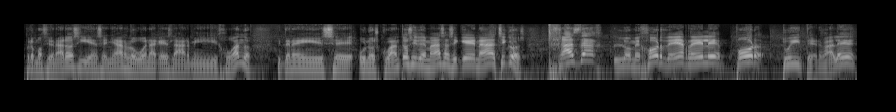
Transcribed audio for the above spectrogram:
promocionaros y enseñar lo buena que es la Army jugando. Aquí tenéis eh, unos cuantos y demás, así que nada, chicos, hashtag lo mejor de RL por Twitter, ¿vale?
